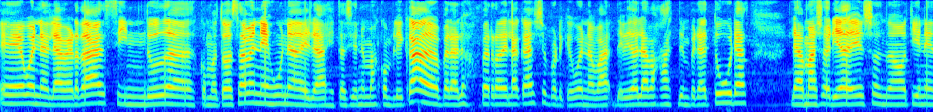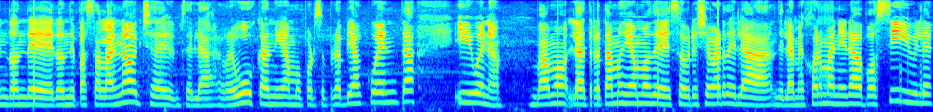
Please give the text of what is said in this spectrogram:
Eh, bueno, la verdad, sin duda, como todos saben, es una de las estaciones más complicadas para los perros de la calle porque, bueno, debido a las bajas temperaturas, la mayoría de ellos no tienen dónde, dónde pasar la noche, se las rebuscan, digamos, por su propia cuenta. Y, bueno, vamos, la tratamos digamos de sobrellevar de la, de la mejor manera posible.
